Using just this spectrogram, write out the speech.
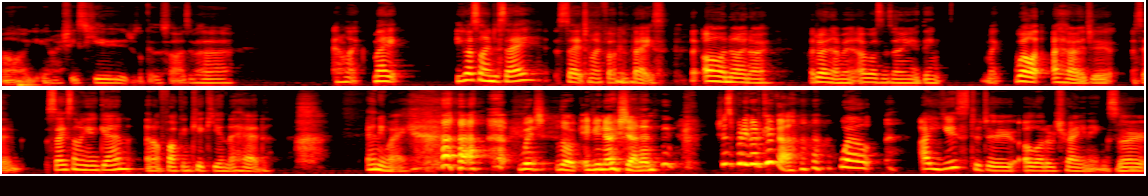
Oh, you know, she's huge. Look at the size of her. And I'm like, mate, you got something to say? Say it to my fucking Mhm. face. Like, oh no, no, I don't have it. I wasn't saying anything. I'm like, well, I heard you. I said, say something again, and I'll fucking kick you in the head. Anyway, which look, if you know Shannon, she's a pretty good kicker. well, I used to do a lot of training, so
